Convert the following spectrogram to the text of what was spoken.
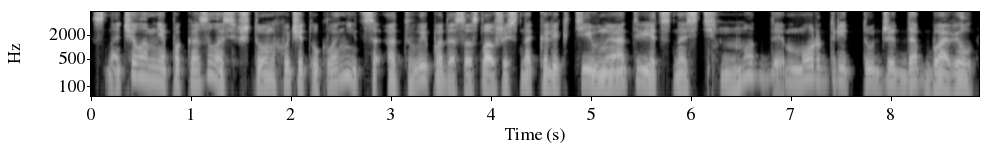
Сначала мне показалось, что он хочет уклониться от выпада, сославшись на коллективную ответственность, но Де Мордри тут же добавил,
